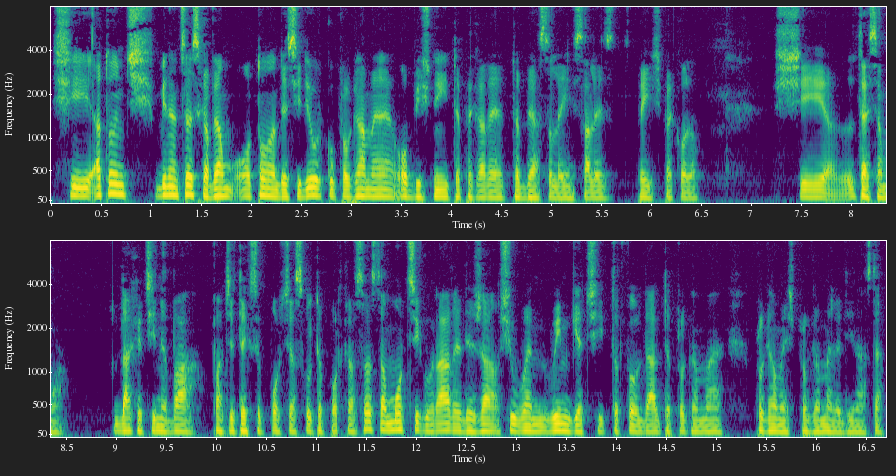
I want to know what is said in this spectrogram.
și atunci, bineînțeles că aveam o tonă de CD-uri cu programe obișnuite pe care trebuia să le instalez pe aici, pe acolo. Și îți dai seama, dacă cineva face text support și ascultă podcastul ăsta, în mod sigur are deja și Winget și tot felul de alte programe, programe și programele din astea.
